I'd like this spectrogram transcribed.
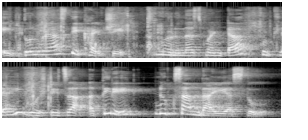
एक दोन वेळाच ती खायची. म्हणूनच म्हणतात कुठल्याही गोष्टीचा अतिरेक नुकसानदायी असतो.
